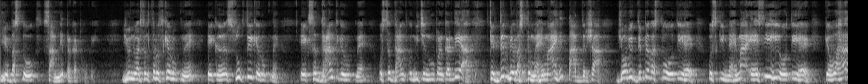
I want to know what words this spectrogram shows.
ये वस्तु सामने प्रकट हो गई। यूनिवर्सल ट्रुथ के रूप में, एक सूक्ति के रूप में, एक सिद्धांत के रूप में, उस सिद्धांत को नीचे निरूपण कर दिया कि दिव्य वस्तु महिमाएँ तादृशा जो भी दिव्य वस्तु होती है, उसकी महिमा ऐसी ही होती है कि वह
